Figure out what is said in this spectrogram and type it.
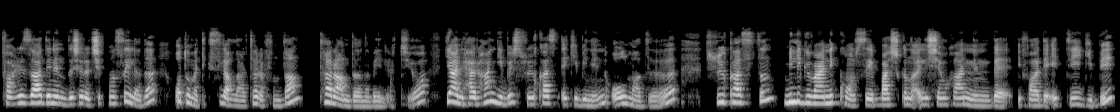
Fahrizade'nin dışarı çıkmasıyla da otomatik silahlar tarafından tarandığını belirtiyor. Yani herhangi bir suikast ekibinin olmadığı, suikastın Milli Güvenlik Konseyi Başkanı Ali Şemkhani'nin de ifade ettiği gibi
